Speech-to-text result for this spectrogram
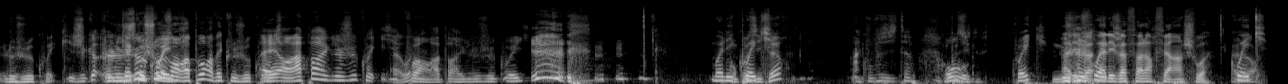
le jeu Quake. Je- le Quelque jeu chose Quake. en rapport avec le jeu Quake. Allez, en rapport avec le jeu Quake. Il y a Ah ouais quoi en rapport avec le jeu Quake Moi, les Quake. Compositeur Un compositeur. Compositeur. Quake Allez, va, Quake. allez, va falloir faire un choix. Quake.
